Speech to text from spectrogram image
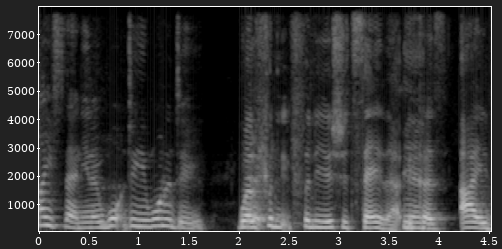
life then? You know, what do you want to do? Well, funny, funny you should say that Yeah. because I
